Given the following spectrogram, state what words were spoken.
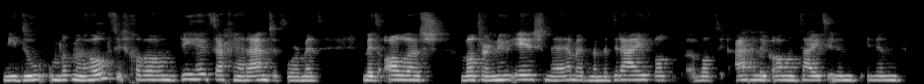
niet doe. Omdat mijn hoofd is gewoon, die heeft daar geen ruimte voor. Met, met alles wat er nu is, met, met mijn bedrijf, wat, wat eigenlijk al een tijd in een, in een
